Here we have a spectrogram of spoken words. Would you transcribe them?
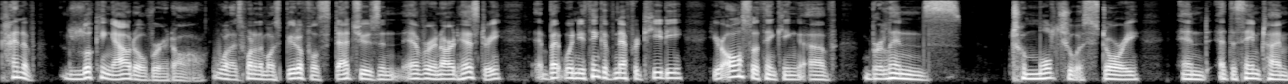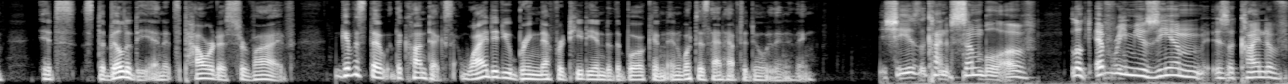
kind of looking out over it all. Well, it's one of the most beautiful statues in, ever in art history. But when you think of Nefertiti, you're also thinking of Berlin's tumultuous story and at the same time its stability and its power to survive. Give us the, the context. Why did you bring Nefertiti into the book and, and what does that have to do with anything? She is the kind of symbol of look, every museum is a kind of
